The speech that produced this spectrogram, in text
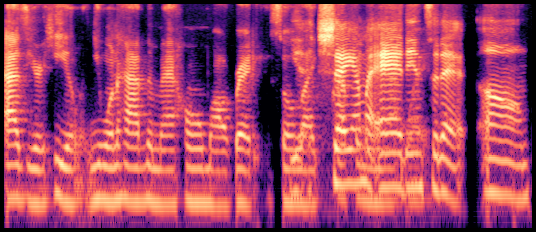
as you're healing. You want to have them at home already. So Yeah, like Shay, I'm gonna that add into that. Um,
